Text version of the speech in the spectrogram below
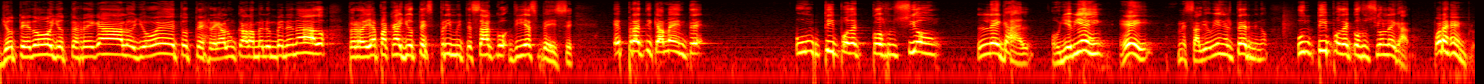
Yo te doy, yo te regalo, yo esto, te regalo un caramelo envenenado, pero allá para acá yo te exprimo y te saco 10 veces. Es prácticamente un tipo de corrupción legal. Oye bien, hey, me salió bien el término, un tipo de corrupción legal. Por ejemplo,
